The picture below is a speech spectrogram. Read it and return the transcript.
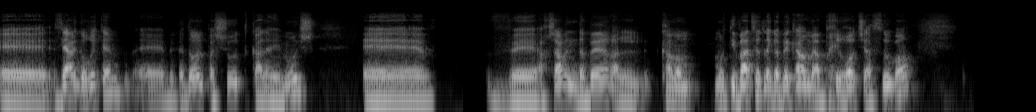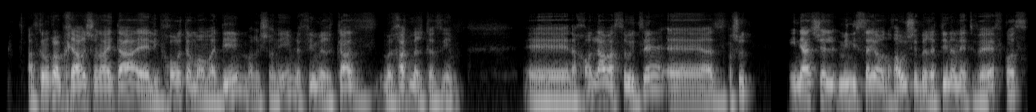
אה, זה אלגוריתם אה, בגדול, פשוט, קל למימוש. ועכשיו אני אדבר על כמה מוטיבציות לגבי כמה מהבחירות שעשו בו. אז קודם כל הבחירה הראשונה הייתה uh, לבחור את המועמדים הראשונים לפי מרכז, מרחק מרכזים. Uh, נכון, למה עשו את זה? Uh, אז פשוט עניין של מניסיון. ראו שב-RetinaNet וב-FCOS,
